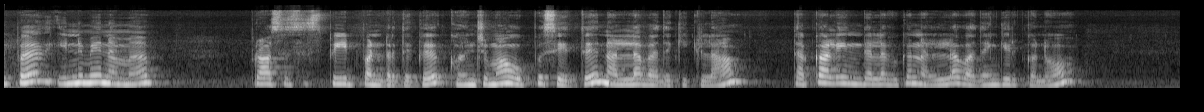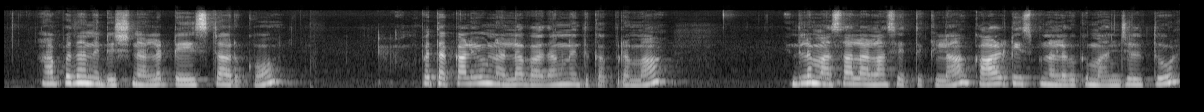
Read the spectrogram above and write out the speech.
இப்போ இன்னுமே நம்ம ப்ராசஸ் ஸ்பீட் பண்ணுறதுக்கு கொஞ்சமாக உப்பு சேர்த்து நல்லா வதக்கிக்கலாம். தக்காளி இந்த அளவுக்கு நல்லா வதங்கியிருக்கணும். அப்போ தான் அந்த டிஷ் நல்லா டேஸ்ட்டாக இருக்கும். இப்போ தக்காளியும் நல்லா வதங்கினதுக்கப்புறமா இதில் மசாலாலாம் சேர்த்துக்கலாம். கால் டீஸ்பூன் அளவுக்கு மஞ்சள் தூள்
